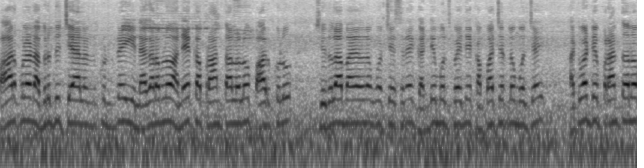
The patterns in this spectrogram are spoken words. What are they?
పార్కులను అభివృద్ధి చేయాలనుకుంటే ఈ నగరంలో అనేక ప్రాంతాలలో పార్కులు శిథిలామయం వచ్చేసినాయి. గడ్డి మొలిసిపోయింది కంప చెట్లు మొలిచాయి. అటువంటి ప్రాంతాల్లో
